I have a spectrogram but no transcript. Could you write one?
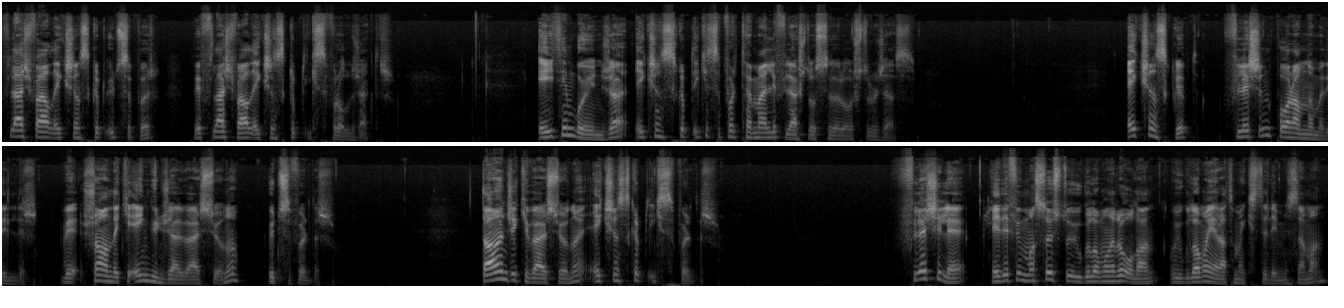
Flash File ActionScript 3.0 ve Flash File ActionScript 2.0 olacaktır. Eğitim boyunca ActionScript 2.0 temelli Flash dosyaları oluşturacağız. ActionScript, Flash'ın programlama dilidir ve şu andaki en güncel versiyonu 3.0'dır. Daha önceki versiyonu ActionScript 2.0'dır. Flash ile hedefi masaüstü uygulamaları olan uygulama yaratmak istediğimiz zaman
